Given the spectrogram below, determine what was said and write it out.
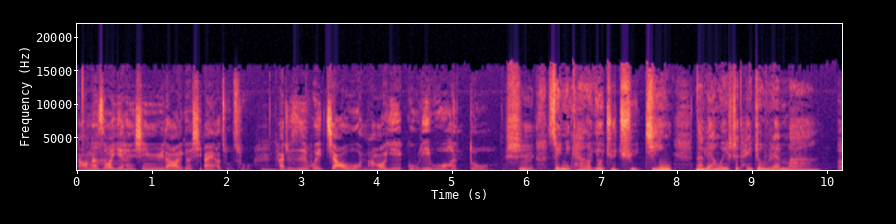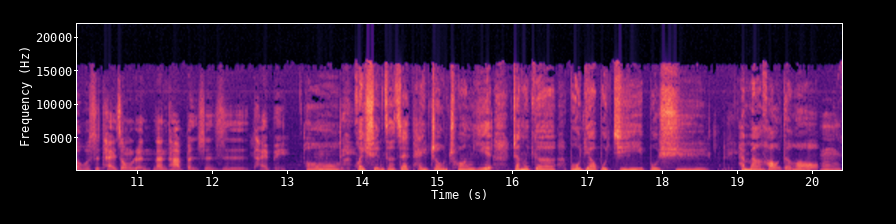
然后那时候也很幸运遇到一个西班牙主厨，他就是会教我，然后也鼓励我很多。是，嗯、所以你看哦，有去取经。那两位是台中人吗？呃，我是台中人，但他本身是台北。哦，嗯、会选择在台中创业，这样一个步调不急不徐，还蛮好的哦。嗯，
